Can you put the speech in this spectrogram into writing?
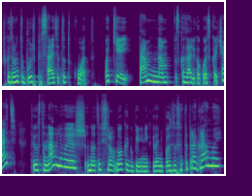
в котором ты будешь писать этот код. Окей, там нам сказали, какой скачать, ты устанавливаешь, но ты все равно как бы никогда не пользовался этой программой.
